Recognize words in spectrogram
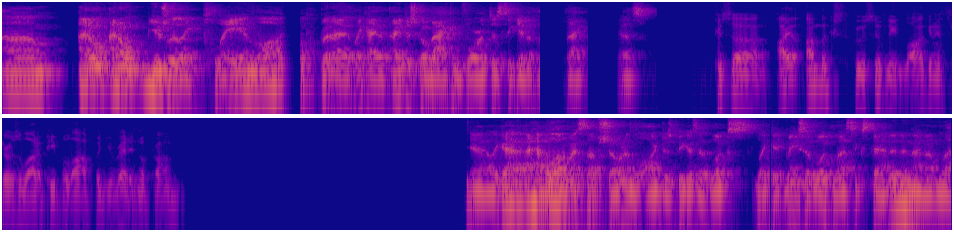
Um, I don't, I don't usually like play in log, but I like I, I just go back and forth just to give it back. Yes. Because uh, I I'm exclusively logging and it throws a lot of people off. But you read it, no problem. Yeah, like I, I have a lot of my stuff shown in the log just because it looks like it makes it look less extended, and then I'm less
